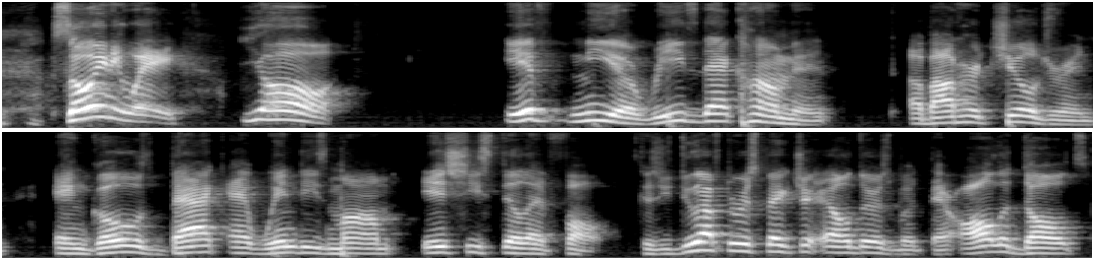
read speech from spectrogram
so anyway, Y'all, if Mia reads that comment about her children and goes back at Wendy's mom, is she still at fault? Because you do have to respect your elders, but they're all adults.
